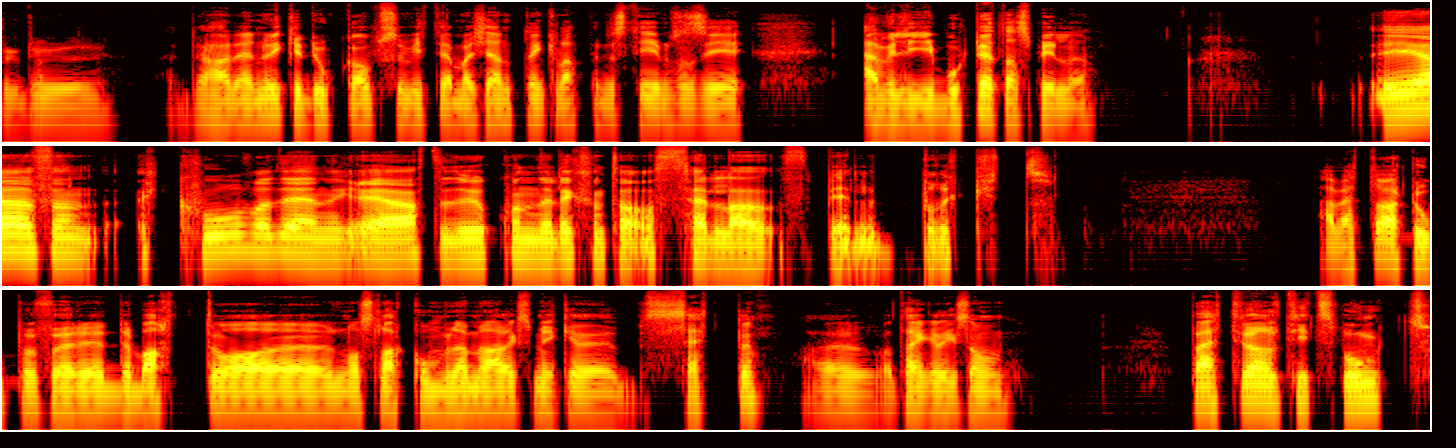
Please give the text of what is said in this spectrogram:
Det har ennå ikke dukka opp, så vidt jeg har kjent, en knappen i Steam som sier 'jeg vil gi bort dette spillet'. Ja, sånn Hvor var det en greie at du kunne liksom ta og selge spill brukt? Jeg vet det har vært oppe for debatt og øh, noe snakk om det, men jeg har liksom ikke sett det. Jeg tenker liksom På et eller annet tidspunkt,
